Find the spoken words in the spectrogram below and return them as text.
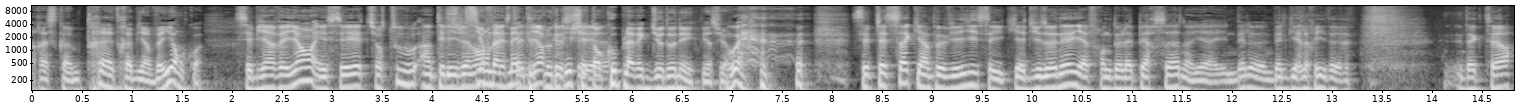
reste quand même très très bienveillant quoi. C'est bienveillant et c'est surtout intelligemment si on fait, admet que c'est-à-dire Claude que Rich c'est est en couple avec Dieudonné, bien sûr. Ouais, c'est peut-être ça qui est un peu vieilli, c'est qu'il y a Dieudonné, il y a Franck de la Personne, il y a une belle, une belle galerie de d'acteurs.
